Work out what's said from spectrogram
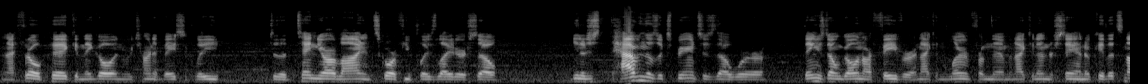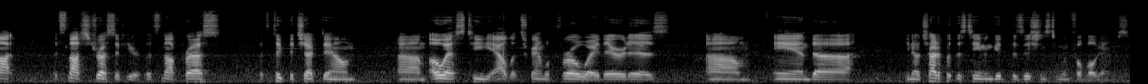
and I throw a pick and they go and return it basically to the 10 yard line and score a few plays later. So, you know, just having those experiences though, where things don't go in our favor, and I can learn from them, and I can understand. Okay, let's not let's not stress it here. Let's not press. Let's take the check down. Um, OST outlet scramble throwaway. There it is. Um, and uh, you know, try to put this team in good positions to win football games.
